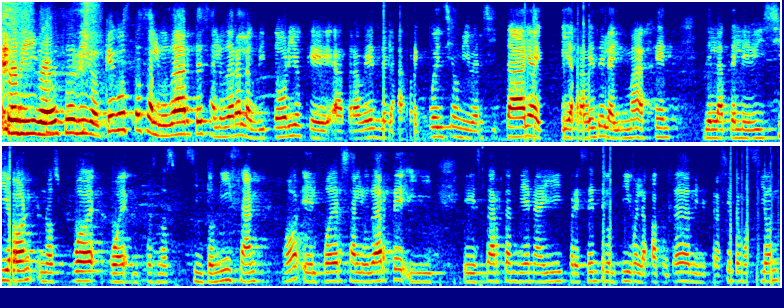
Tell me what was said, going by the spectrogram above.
Eso digo, eso digo. Qué gusto saludarte, saludar al auditorio que a través de la frecuencia universitaria y a través de la imagen de la televisión nos, pues nos sintonizan, el poder saludarte y estar también ahí presente contigo en la Facultad de Administración de Emoción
